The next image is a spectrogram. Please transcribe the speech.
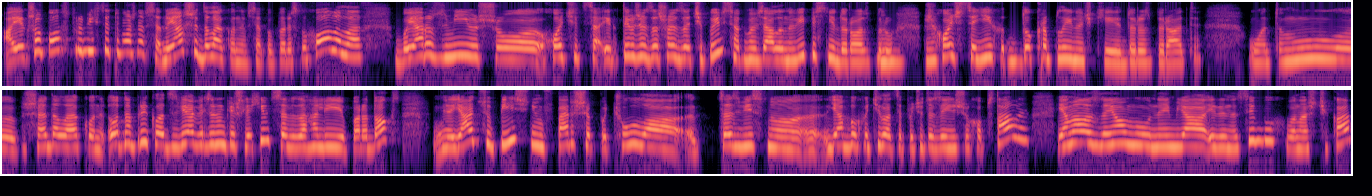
А якщо повз пробігти, то можна все. Ну я ще далеко не все попереслуховувала, бо я розумію, що хочеться, як ти вже за щось зачепився, от ми взяли нові пісні до розбору, вже хочеться їх до краплиночки дорозбирати. От, тому ще далеко не. От, наприклад, звія візерунки шляхів це взагалі парадокс. Я цю пісню вперше почула. е, Це, звісно, е, я би хотіла це почути за інших обставин. Я мала знайому на ім'я Ірина Сибух, вона ж ЧК.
